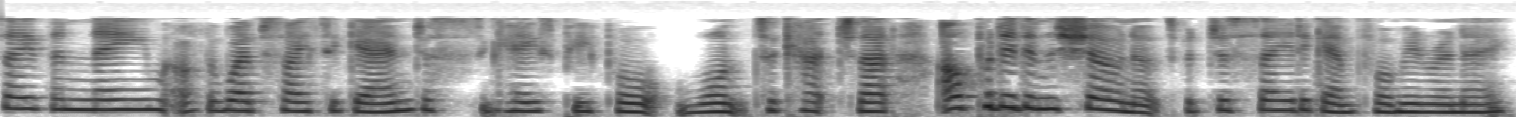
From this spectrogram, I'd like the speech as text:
say the name of the website again, just in case people want to catch that. I'll put it in the show notes, but just say it again for me, Renee.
